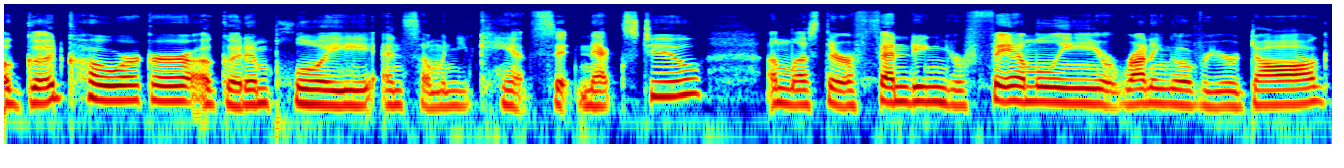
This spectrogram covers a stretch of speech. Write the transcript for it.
a good coworker, a good employee, and someone you can't sit next to unless they're offending your family or running over your dog.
